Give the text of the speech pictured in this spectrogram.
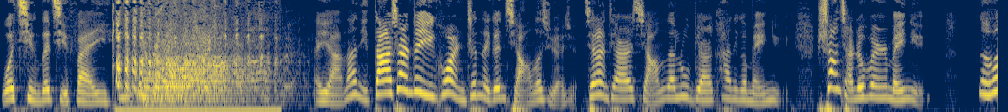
我请得起翻译。”哎呀，那你搭讪这一块，你真得跟强子学学。前两天强子在路边看那个美女，上前就问人美女。那么，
